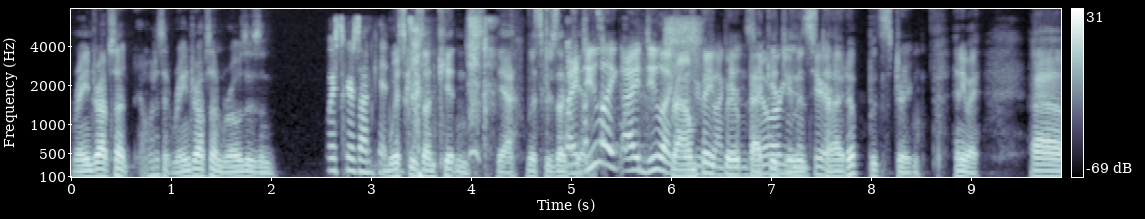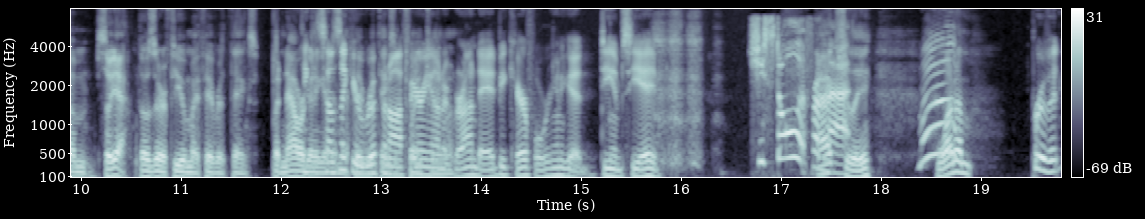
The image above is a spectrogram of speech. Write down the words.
raindrops on what is it? Raindrops on roses and Whiskers on kittens. whiskers on kittens. Yeah, whiskers on I kittens. I do like I do like brown Whiskers on paper Kittens. No arguments packages here. tied up with string. Anyway, um, so yeah, those are a few of my favorite things. But now we're gonna get it get sounds into like you're ripping things of off Ariana Grande. I'd be careful. We're gonna get DMCA'd. She stole it from Actually, Well, one of prove it.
